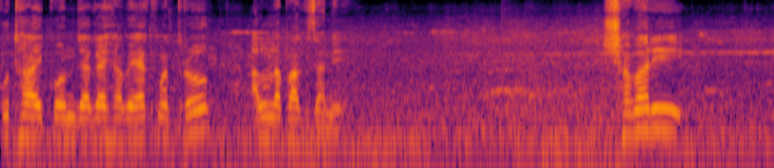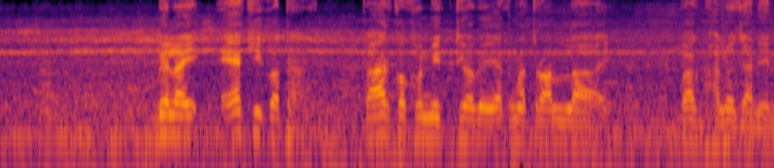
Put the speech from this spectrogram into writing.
কোথায়, কোন জায়গায় হবে একমাত্র আল্লাহ পাক জানে। সবারই বেলায় একই কথা, কার কখন মৃত্যু হবে একমাত্র আল্লাহ পাক ভালো জানেন।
